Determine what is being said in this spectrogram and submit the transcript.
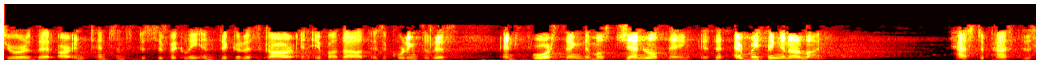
sure that our intention specifically in zikr azkar and ibadat is according to this. And fourth thing, the most general thing, is that everything in our life has to pass this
